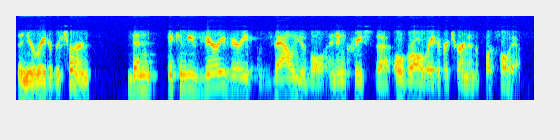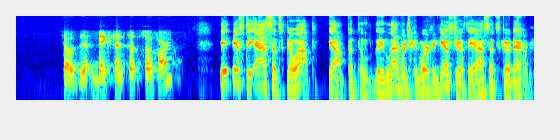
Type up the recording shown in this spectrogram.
than your rate of return, then it can be very, very valuable and increase the overall rate of return in the portfolio. So that makes sense so, so far? If the assets go up, yeah, but the, the leverage can work against you if the assets go down.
